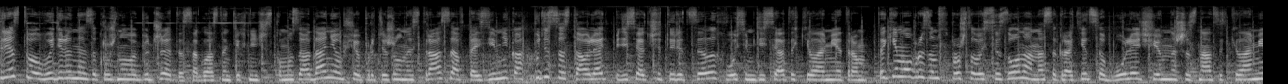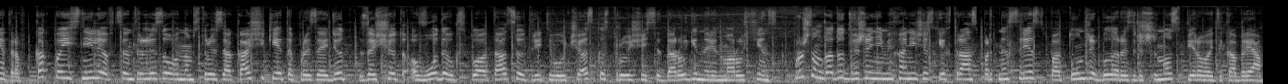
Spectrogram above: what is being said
Средства выделены из окружного бюджета. Согласно техническому заданию, общая протяженность трассы автозимника будет составлять 54,8 километра. Таким образом, с прошлого сезона она сократится более чем на 16 километров. Как пояснили в централизованном стройзаказчике, это произойдет за счет ввода в эксплуатацию третьего участка строящейся дороги на Ренмарусинск. В прошлом году движение механических транспортных средств по тундре было разрешено с 1 декабря.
